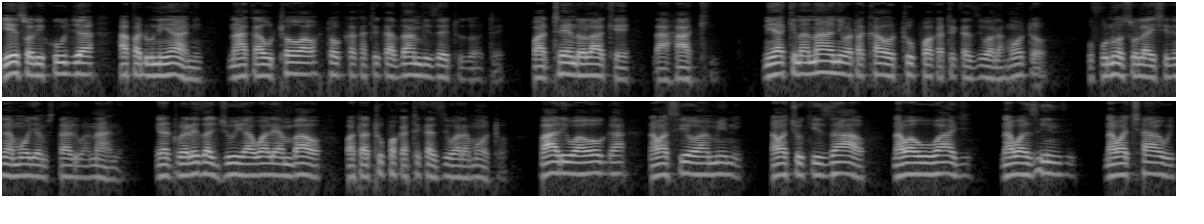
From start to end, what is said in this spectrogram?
yesu alikuja hapa duniani na akautoa toka katika dhambi zetu zote kwa tendo lake la haki. Ni akina nani watakaotupwa katika ziwa la moto? Ufunuo sura ishirini moja mstari wa nane. Inatueleza juu ya wale ambao watatupwa katika ziwa la moto bali waoga na wasioamini na wachukizao na wauaji na wazinzi na wachawi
